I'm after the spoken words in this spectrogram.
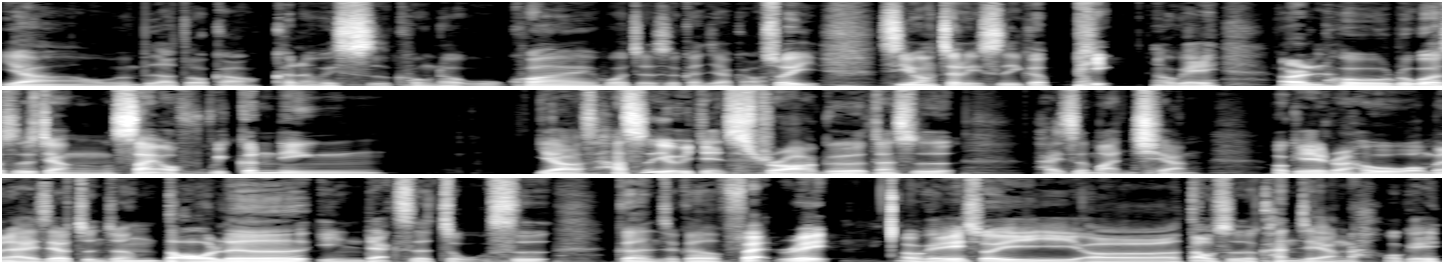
呀，我们不知道多高，可能会失控到五块或者是更加高。所以希望这里是一个 peak，OK。然后如果是讲 sign of weakening，呀，它是有一点 struggle，但是还是蛮强，OK。然后我们还是要尊重 dollar index 的走势跟这个 Fed rate。OK，所以呃，到时看怎样了。OK，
